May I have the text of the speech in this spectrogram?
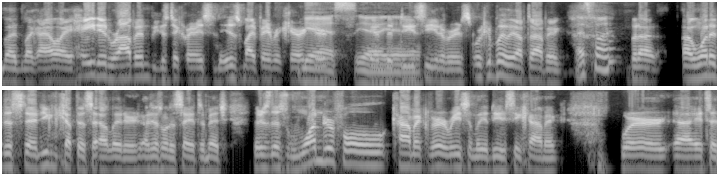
like how I hated Robin because Dick Grayson is my favorite character Yes, yeah, in the yeah, yeah. DC universe. We're completely off topic, That's fine. but I. Wanted to send. You can cut this out later. I just want to say it to Mitch. There's this wonderful comic, very recently a DC comic, where uh, it's a,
